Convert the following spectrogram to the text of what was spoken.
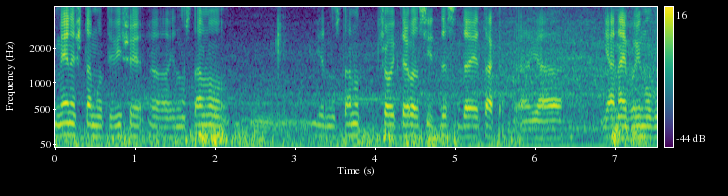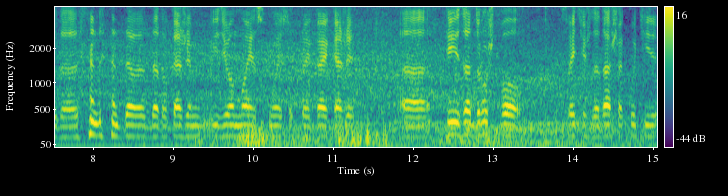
Mene šta motiviše, uh, jednostavno, jednostavno čovjek treba da, si, da, da je takav. Ja, ja najbolje mogu da, da, da dokažem izjavom moje, moje supre koja kaže uh, ti za društvo sve ćeš da daš, a kući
